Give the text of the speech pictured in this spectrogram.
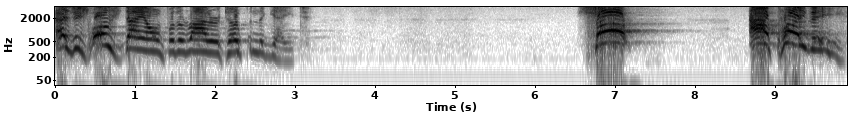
As he slows down for the rider to open the gate, Sir, I pray thee,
